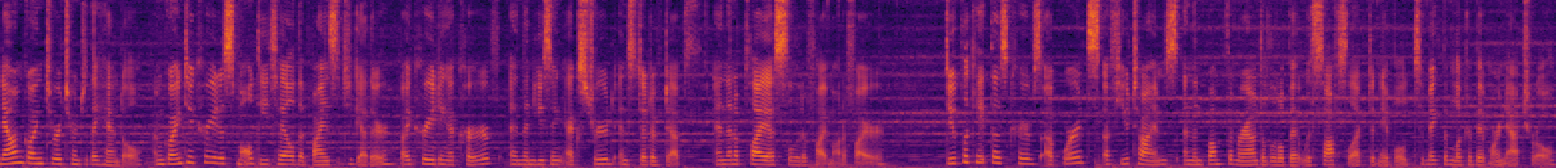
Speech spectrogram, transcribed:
Now I'm going to return to the handle. I'm going to create a small detail that binds it together by creating a curve and then using extrude instead of depth, and then apply a solidify modifier. Duplicate those curves upwards a few times and then bump them around a little bit with soft select enabled to make them look a bit more natural.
